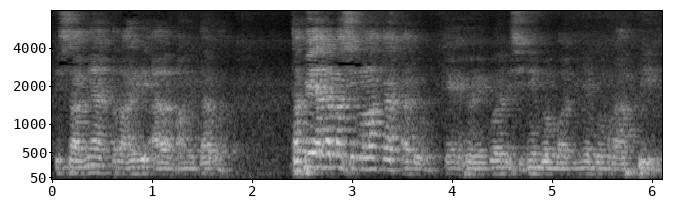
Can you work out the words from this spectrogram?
misalnya terakhir di alam amitabha. Tapi Anda masih melekat, aduh, kayak gue di sini belum baginya belum rapi,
